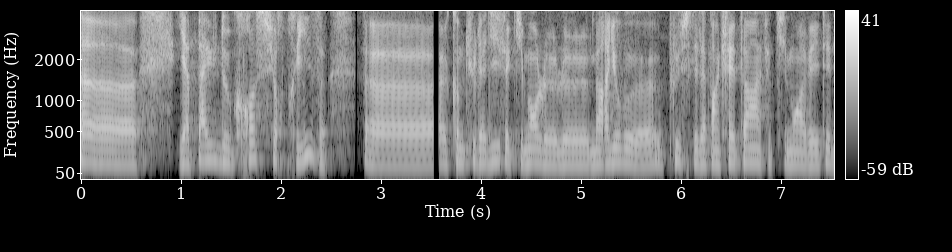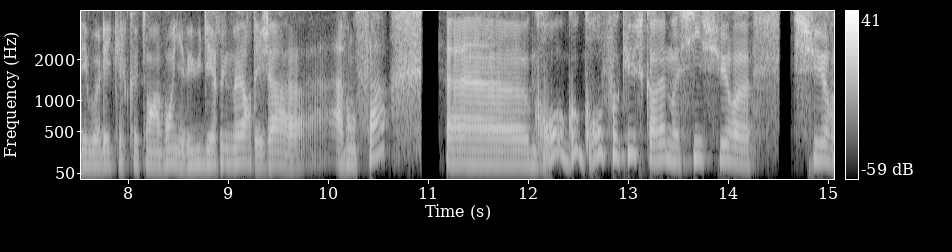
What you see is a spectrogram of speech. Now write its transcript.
Il euh, n'y a pas eu de grosses surprises. Euh, comme tu l'as dit, effectivement, le, Mario euh, plus les lapins crétins, effectivement, avait été dévoilé quelques temps avant. Il y avait eu des rumeurs déjà avant ça. gros, gros, focus quand même aussi sur sur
